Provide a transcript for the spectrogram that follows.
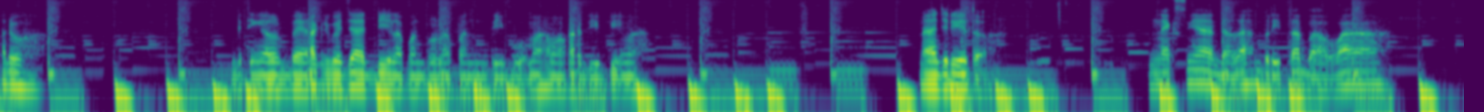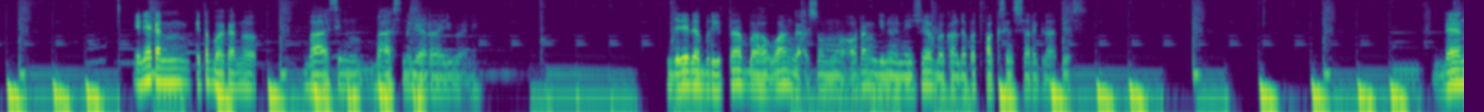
Aduh. Ditinggal berak juga jadi 88 ribu mah mau Cardi B mah nah jadi itu. Nextnya adalah berita bahwa ini akan kita bahkan bahasin bahas negara juga nih. Jadi ada berita bahwa nggak semua orang di Indonesia bakal dapat vaksin secara gratis. Dan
